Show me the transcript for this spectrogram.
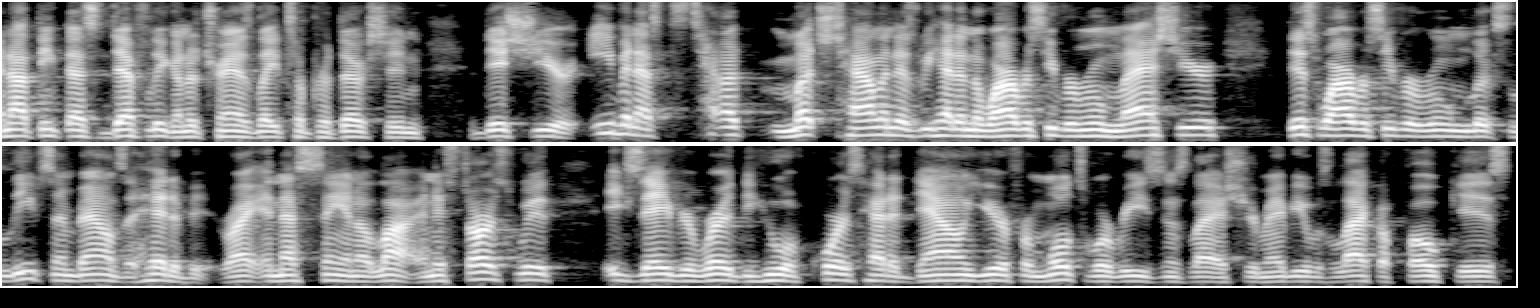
And I think that's definitely going to translate to production this year. Even as t- much talent as we had in the wide receiver room last year, this wide receiver room looks leaps and bounds ahead of it, right? And that's saying a lot. And it starts with Xavier Worthy, who, of course, had a down year for multiple reasons last year. Maybe it was lack of focus,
